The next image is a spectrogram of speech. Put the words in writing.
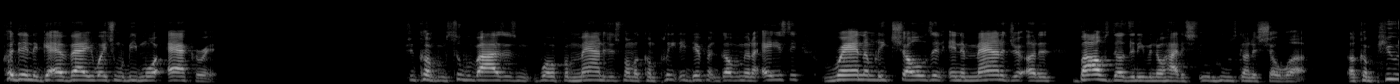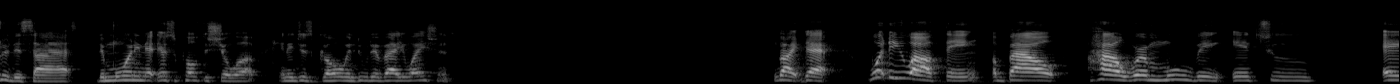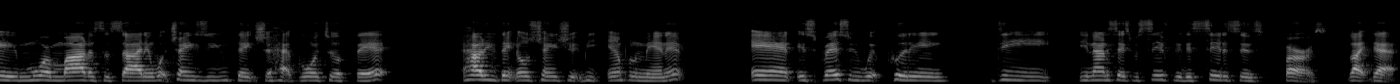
Because then the evaluation would be more accurate. Should come from supervisors or from managers from a completely different governmental agency, randomly chosen, and the manager or the boss doesn't even know how to who's going to show up. A computer decides the morning that they're supposed to show up, and they just go and do the evaluations like that. What do you all think about how we're moving into a more modern society and what changes do you think should go into effect? How do you think those changes should be implemented? And especially with putting the United States specifically the citizens first, like that.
